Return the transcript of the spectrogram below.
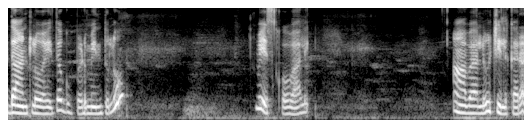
దాంట్లో అయితే గుప్పెడు మెంతులు వేసుకోవాలి. ఆవాలు జీలకర్ర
